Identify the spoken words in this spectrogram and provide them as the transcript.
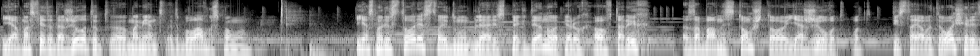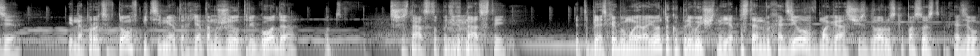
Я в Москве тогда жил, этот э, момент, это был август, по-моему. И я смотрю сторис твои, думаю, бля, респект Дэну, во-первых. А во-вторых, забавность в том, что я жил, вот, вот ты стоял в этой очереди, и напротив дом в пяти метрах, я там жил три года, вот с 16 по 19 Это, блядь, как бы мой район такой привычный. Я постоянно выходил в магаз, через белорусское посольство проходил.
